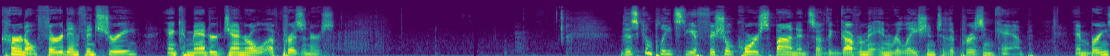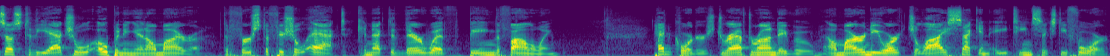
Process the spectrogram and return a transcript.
Colonel, 3rd Infantry, and Commander General of Prisoners. This completes the official correspondence of the government in relation to the prison camp, and brings us to the actual opening at Elmira, the first official act connected therewith being the following. Headquarters, Draft Rendezvous, Elmira, New York, July 2, 1864.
